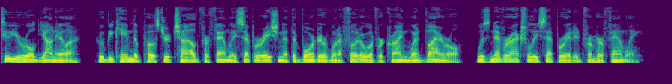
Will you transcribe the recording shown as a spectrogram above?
Two-year-old Yanela, who became the poster child for family separation at the border when a photo of her crying went viral, was never actually separated from her family.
